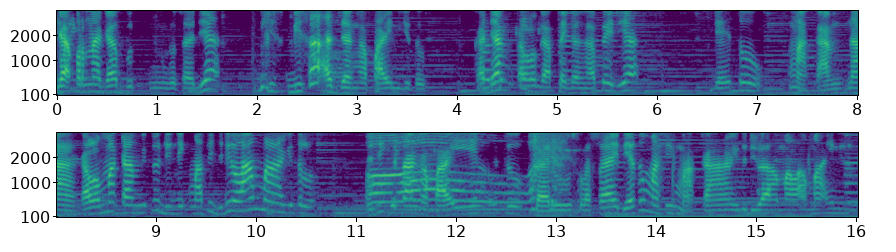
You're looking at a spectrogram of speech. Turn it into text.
nggak pernah gabut menurut saya. Dia bisa aja ngapain gitu. Kadang kalau nggak pegang HP dia dia itu makan. Nah kalau makan itu dinikmati jadi lama gitu loh. Jadi kita ngapain? Itu oh. baru selesai dia tuh masih makan itu dilama-lamain itu.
